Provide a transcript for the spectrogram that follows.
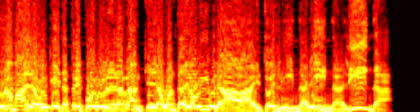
Uno más de la volqueta, 3 por 1 en el arranque, el aguantadero vibra. Esto es linda, linda, linda.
